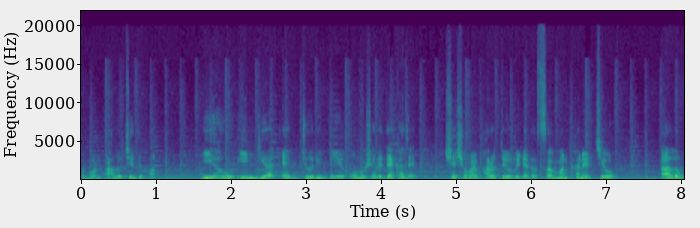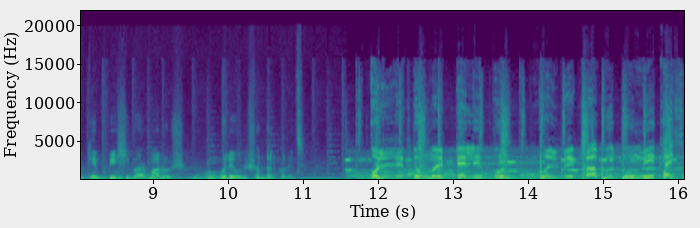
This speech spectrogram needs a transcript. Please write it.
এবং আলোচিত হন। ইয়াহু ইন্ডিয়ার এক জরিপে অনুসারে দেখা যায় সে সময় ভারতীয় অভিনেতা সালমান খানের চেয়েও আলমকে বেশিবার মানুষ গুগলে অনুসন্ধান করেছে। করলে তোমার টেলিফোন, বলবে বাবু তুমি খাইছ।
